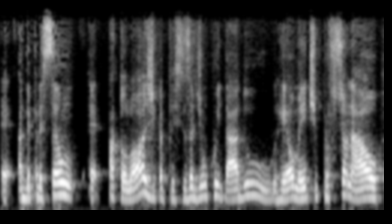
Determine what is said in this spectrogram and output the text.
é, a depressão é, patológica precisa de um cuidado realmente profissional,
